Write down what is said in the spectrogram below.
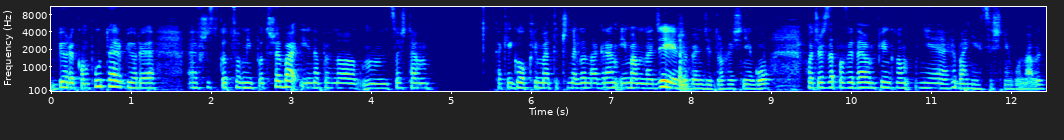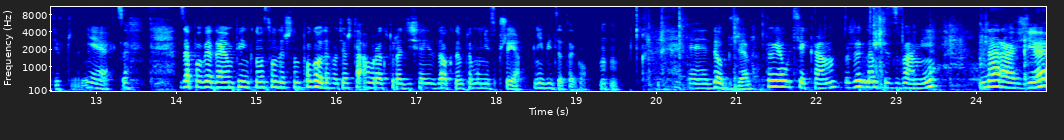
biorę komputer, biorę e, wszystko, co mi potrzeba i na pewno mm, coś tam takiego klimatycznego nagram i mam nadzieję, że będzie trochę śniegu, chociaż zapowiadają piękną, nie, chyba nie chcę śniegu nawet dziewczyny, nie chcę, zapowiadają piękną, słoneczną pogodę, chociaż ta aura, która dzisiaj jest za oknem, temu nie sprzyja, nie widzę tego. Mm-mm. E, dobrze, to ja uciekam, żegnam się z Wami, na razie,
